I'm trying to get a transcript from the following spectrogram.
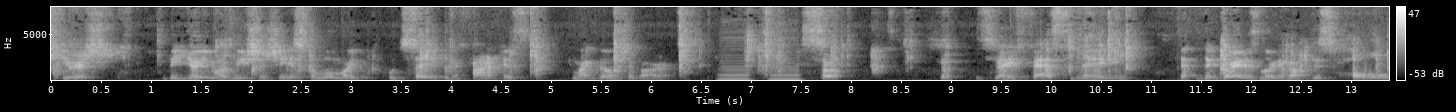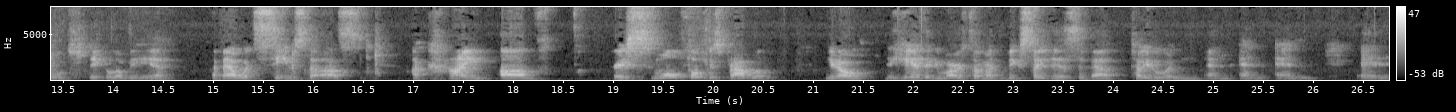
pirish, b'yoyma rishon she'es kalumoy, utzei, nefarkes, ma'gil shabar. So, so it's very fascinating that the Goyen is learning up this whole shtickle over here about what seems to us a kind of very small focus problem. You know, here the Gemara is talking about the big studies about Toihu and and and and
